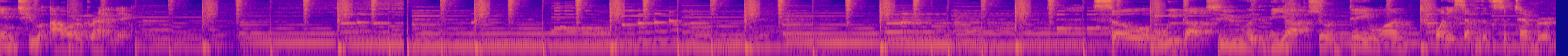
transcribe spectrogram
into our branding. The yacht show day one, 27th of September,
